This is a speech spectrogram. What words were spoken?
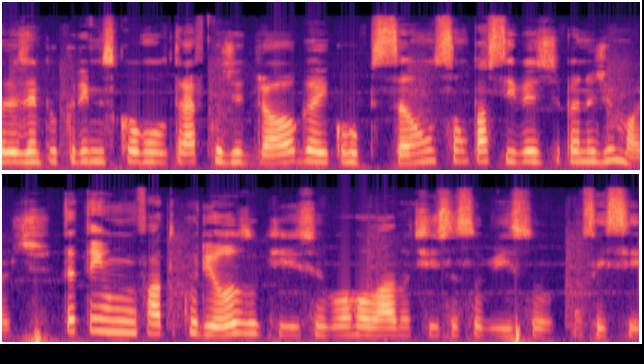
Por exemplo, crimes como tráfico de droga e corrupção são passíveis de pena de morte. Até tem um fato curioso que chegou a rolar notícias sobre isso, não sei se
